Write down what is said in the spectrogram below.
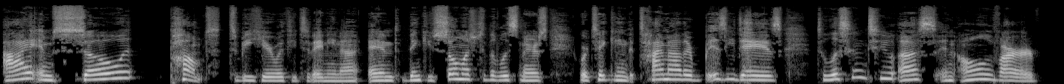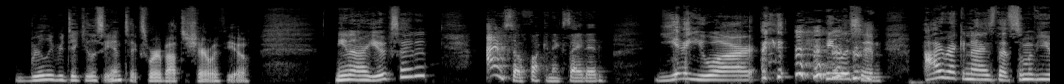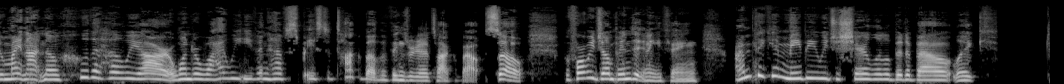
I am so pumped to be here with you today, Nina. And thank you so much to the listeners who are taking the time out of their busy days to listen to us and all of our really ridiculous antics we're about to share with you. Nina, are you excited? I'm so fucking excited. Yeah, you are. hey, listen, I recognize that some of you might not know who the hell we are or wonder why we even have space to talk about the things we're going to talk about. So before we jump into anything, I'm thinking maybe we just share a little bit about like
